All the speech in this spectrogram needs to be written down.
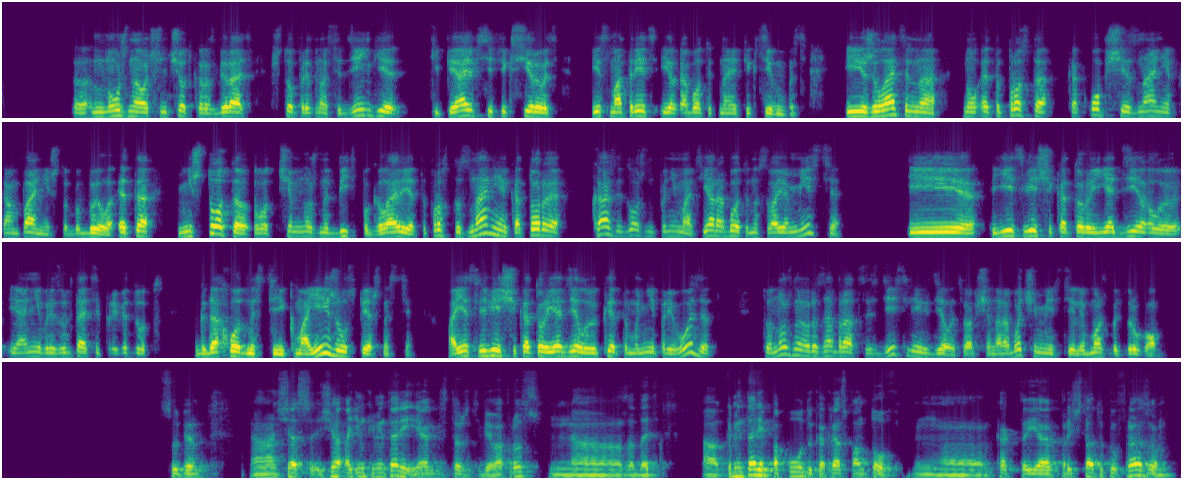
э, нужно очень четко разбирать, что приносит деньги, KPI все фиксировать и смотреть и работать на эффективность. И желательно, ну, это просто как общее знание в компании, чтобы было. Это не что-то, вот, чем нужно бить по голове, это просто знание, которое каждый должен понимать. Я работаю на своем месте, и есть вещи, которые я делаю, и они в результате приведут к доходности и к моей же успешности. А если вещи, которые я делаю, к этому не приводят, то нужно разобраться, здесь ли их делать вообще, на рабочем месте или, может быть, в другом. Супер. Сейчас а, еще один комментарий, я здесь тоже тебе вопрос а, задать. А, комментарий по поводу как раз понтов. Как-то я прочитал такую фразу.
